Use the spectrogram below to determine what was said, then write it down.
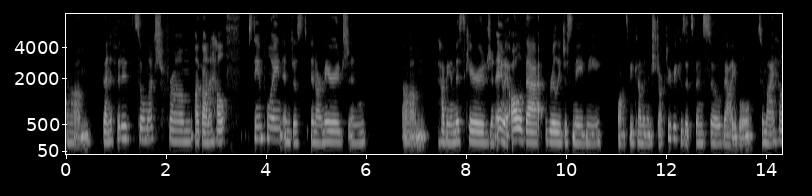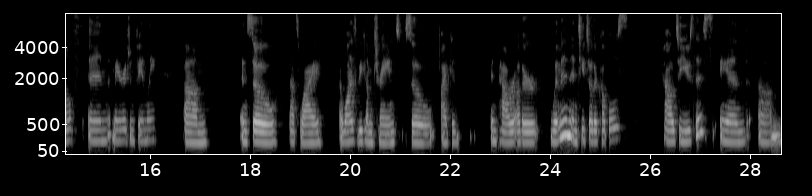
um, benefited so much from like on a health standpoint and just in our marriage and um, having a miscarriage and anyway all of that really just made me want to become an instructor because it's been so valuable to my health and marriage and family um, and so that's why i wanted to become trained so i could empower other women and teach other couples how to use this and um,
